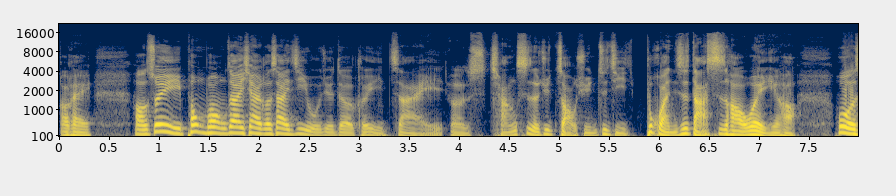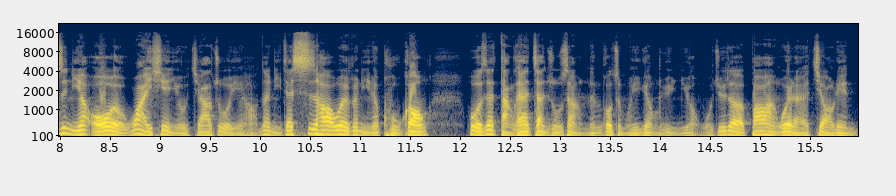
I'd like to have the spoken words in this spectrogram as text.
OK，好，所以碰碰在下一个赛季，我觉得可以在呃尝试的去找寻自己，不管你是打四号位也好，或者是你要偶尔外线有佳作也好，那你在四号位跟你的苦攻，或者在挡拆战术上能够怎么用运用？我觉得包含未来的教练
